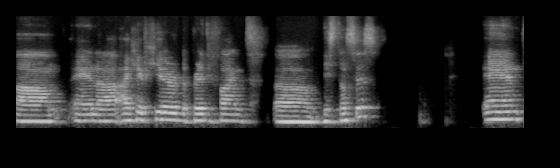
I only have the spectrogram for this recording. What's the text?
Um, and uh, I have here the predefined uh, distances. And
